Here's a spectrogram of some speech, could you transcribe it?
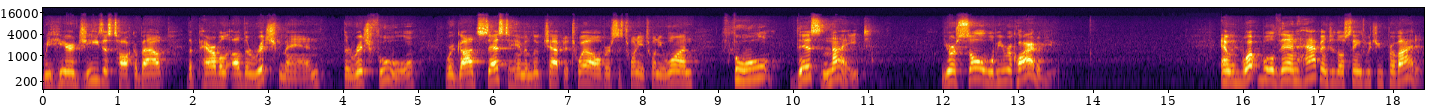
We hear Jesus talk about the parable of the rich man, the rich fool, where God says to him in Luke chapter 12, verses 20 and 21, Fool, this night your soul will be required of you. And what will then happen to those things which you provided?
